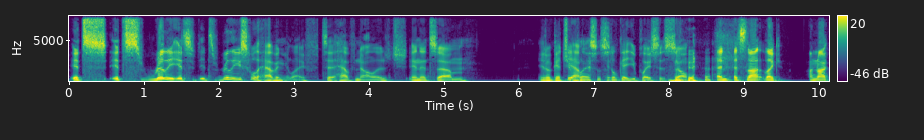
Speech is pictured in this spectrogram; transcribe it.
it's it's really it's it's really useful to have in your life to have knowledge, and it's um It'll get you yeah, places. It'll get you places. So and it's not like I'm not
